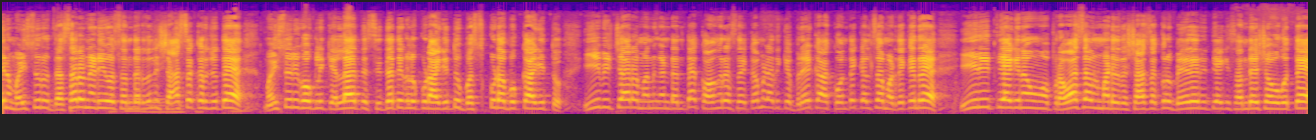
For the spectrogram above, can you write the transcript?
ಏನು ಮೈಸೂರು ದಸರಾ ನಡೆಯುವ ಸಂದರ್ಭದಲ್ಲಿ ಶಾಸಕರ ಜೊತೆ ಮೈಸೂರಿಗೆ ಹೋಗ್ಲಿಕ್ಕೆ ಎಲ್ಲ ಸಿದ್ಧತೆಗಳು ಕೂಡ ಆಗಿತ್ತು, ಬಸ್ ಕೂಡ ಬುಕ್ ಆಗಿತ್ತು. ಈ ವಿಚಾರ ಮನಗಂಡಂತ ಕಾಂಗ್ರೆಸ್ ಹೈಕಮಾಂಡ್ ಅದಕ್ಕೆ ಬ್ರೇಕ್ ಹಾಕುವಂತೆ ಕೆಲಸ ಮಾಡಿದೆ ಯಾಕೆಂದ್ರೆ ಈ ರೀತಿಯಾಗಿ ನಾವು ಪ್ರವಾಸವನ್ನು ಮಾಡಿದ್ರೆ ಶಾಸಕರು ಬೇರೆ ರೀತಿಯಾಗಿ ಸಂದೇಶ ಹೋಗುತ್ತೆ,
